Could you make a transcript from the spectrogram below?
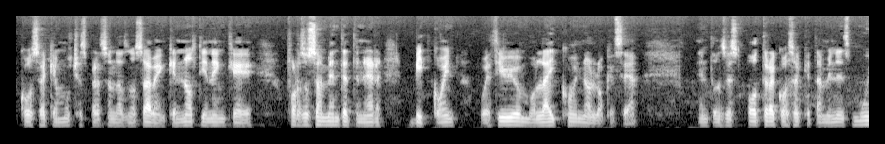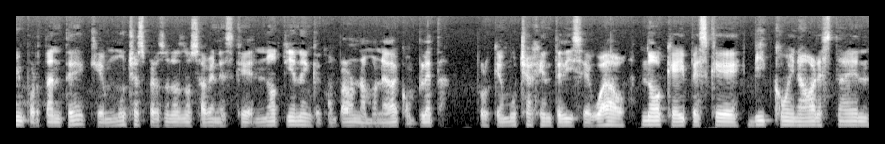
cosa que muchas personas no saben, que no tienen que forzosamente tener Bitcoin o Ethereum o Litecoin o lo que sea. Entonces, otra cosa que también es muy importante que muchas personas no saben es que no tienen que comprar una moneda completa. Porque mucha gente dice, wow, no, ok, pues que Bitcoin ahora está en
